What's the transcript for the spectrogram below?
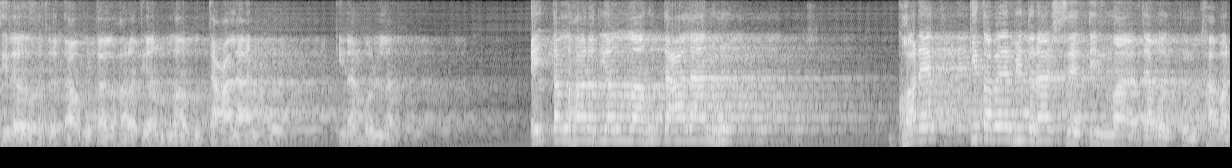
ছিল হযরত আবু তালহা রাদিয়াল্লাহু তাআলা আনহু। কি নাম বললাম? এই তালহা রাদিয়াল্লাহু তাআলা আনহু ঘরে কিতাবের ভিতরে আসছে, তিন মাস যাবত কোনো খাবার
